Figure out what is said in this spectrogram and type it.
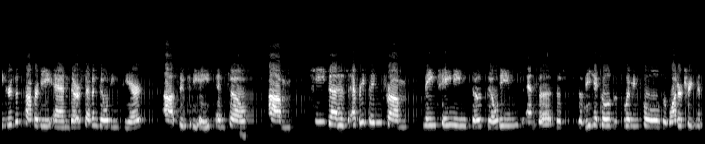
acres of property, and there are seven buildings here, uh, soon to be eight. And so um, he does everything from maintaining those buildings and the, the the vehicles, the swimming pool, the water treatment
